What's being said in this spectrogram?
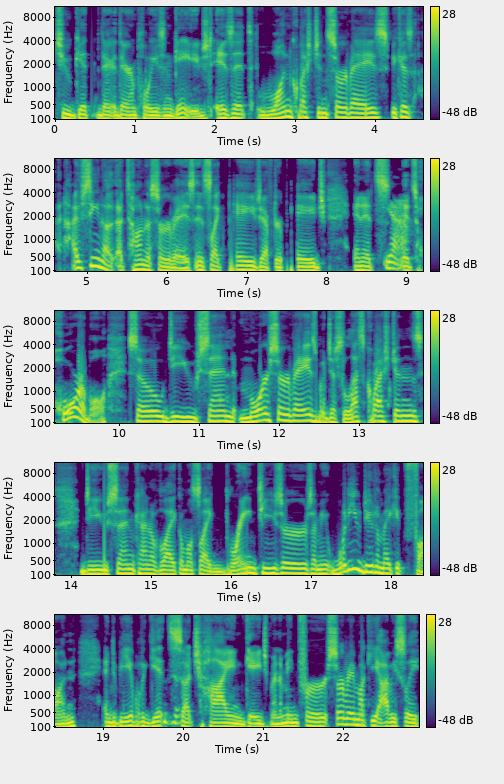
to get their, their employees engaged? Is it one question surveys? Because I've seen a, a ton of surveys. It's like page after page and it's yeah. it's horrible. So do you send more surveys but just less questions? Do you send kind of like almost like brain teasers? I mean, what do you do to make it fun and to be able to get mm-hmm. such high engagement? I mean, for SurveyMonkey, obviously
